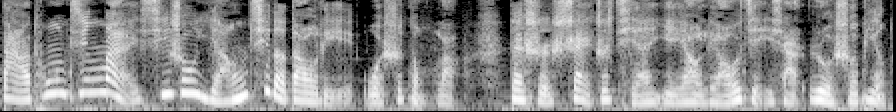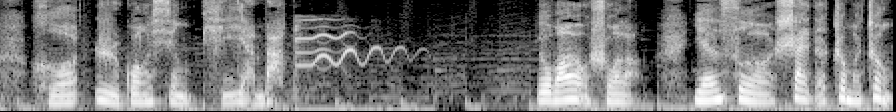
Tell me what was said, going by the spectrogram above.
打通经脉、吸收阳气的道理我是懂了，但是晒之前也要了解一下热射病和日光性皮炎吧。有网友说了，颜色晒得这么正，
